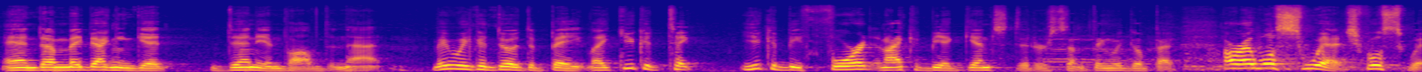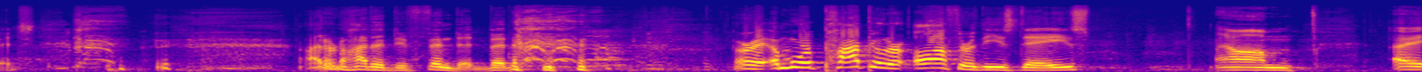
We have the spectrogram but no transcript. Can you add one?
and uh, maybe I can get Denny involved in that. Maybe we could do a debate. Like you could take, you could be for it, and I could be against it, or something. We go back. All right, we'll switch. We'll switch. I don't know how to defend it, but all right. A more popular author these days um, uh,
